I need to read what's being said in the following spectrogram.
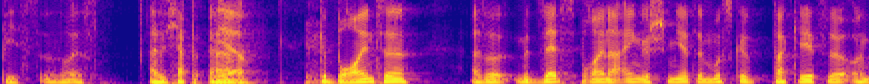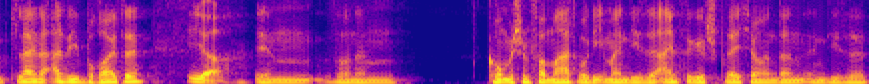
wie es so ist. Also ich habe äh, Ja. gebräunte, also mit Selbstbräuner eingeschmierte Muskelpakete und kleine Assi-Bräute ja. in so einem komischen Format, wo die immer in diese Einzelgespräche und dann in diese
